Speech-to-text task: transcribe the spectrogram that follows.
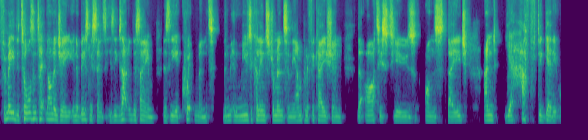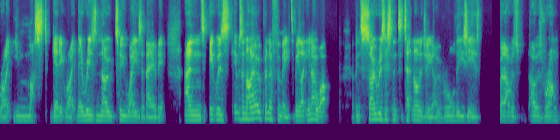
for me, the tools and technology in a business sense is exactly the same as the equipment, the musical instruments, and the amplification that artists use on stage. And you have to get it right. You must get it right. There is no two ways about it. And it was it was an eye opener for me to be like, you know what? I've been so resistant to technology over all these years, but I was I was wrong.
